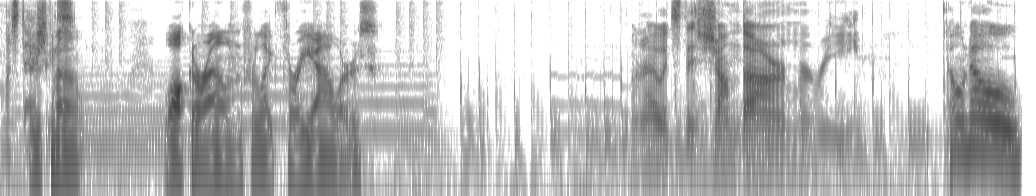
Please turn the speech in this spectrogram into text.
mustaches. They're just gonna walk around for like three hours. Oh no, it's the gendarmerie. Oh no!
